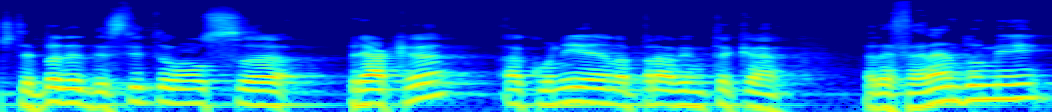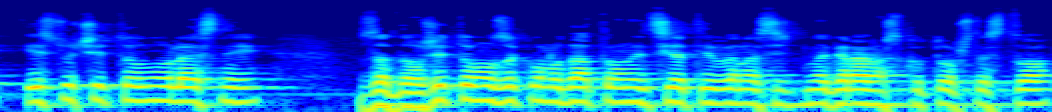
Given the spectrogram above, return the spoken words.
ще бъде действителност е, пряка, ако ние направим така. Референдуми, изключително лесни, задължително законодателна инициатива на, на гражданското общество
